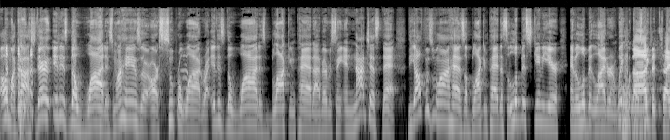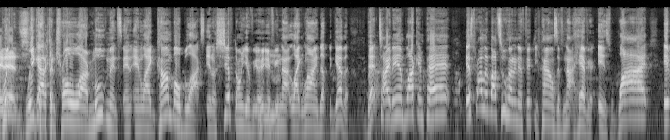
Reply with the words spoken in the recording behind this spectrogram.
oh my gosh, there it is the widest. My hands are, are super wide, right? It is the widest blocking pad I've ever seen. And not just that, the offensive line has a blocking pad that's a little bit skinnier and a little bit lighter in weight. Because not we, the tight we, ends. We, got to control our movements and, and like combo blocks. It'll shift on you if you're, mm-hmm. if you're not like lined up together. That tight end blocking pad, it's probably about 250 pounds, if not heavier. It's wide it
